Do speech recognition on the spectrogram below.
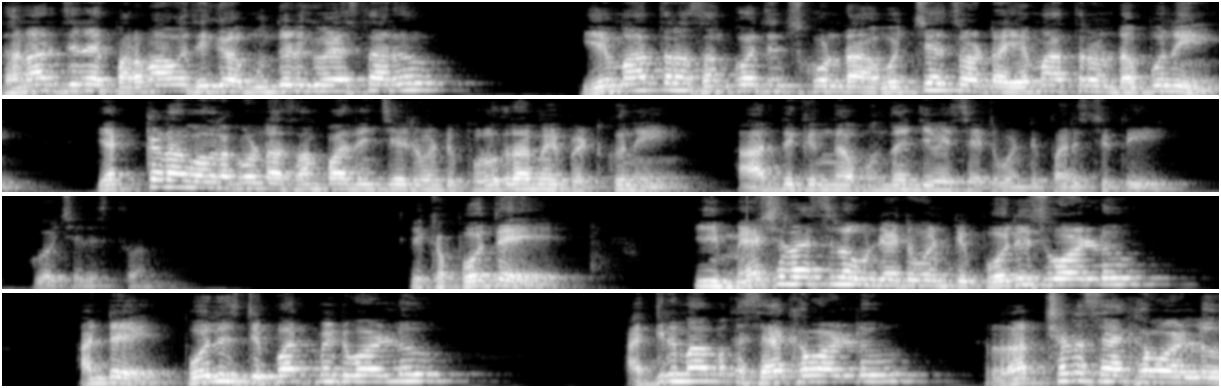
ధనార్జనే పరమావధిగా ముందడుగు వేస్తారు. ఏమాత్రం సంకోచించకుండా వచ్చే చోట ఏమాత్రం డబ్బుని ఎక్కడా వదలకుండా సంపాదించేటువంటి ప్రోగ్రామే పెట్టుకుని ఆర్థికంగా ముందంజ వేసేటువంటి పరిస్థితి గోచరిస్తోంది. ఇకపోతే ఈ మేషరాశిలో ఉండేటువంటి పోలీసు వాళ్ళు అంటే పోలీస్ డిపార్ట్మెంట్ వాళ్ళు అగ్నిమాపక శాఖ వాళ్ళు రక్షణ శాఖ వాళ్ళు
